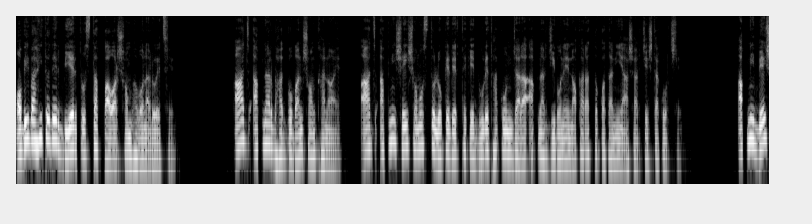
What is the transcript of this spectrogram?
অবিবাহিতদের বিয়ের প্রস্তাব পাওয়ার সম্ভাবনা রয়েছে। আজ আপনার ভাগ্যবান সংখ্যা নয়। আজ আপনি সেই সমস্ত লোকেদের থেকে দূরে থাকুন যারা আপনার জীবনে নকারাত্মকতা নিয়ে আসার চেষ্টা করছে। আপনি বেশ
